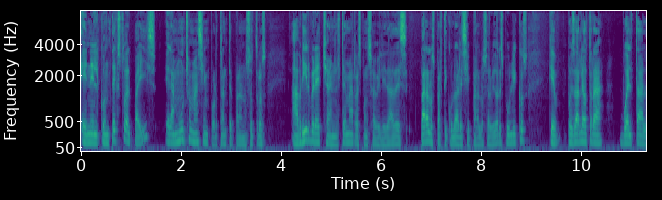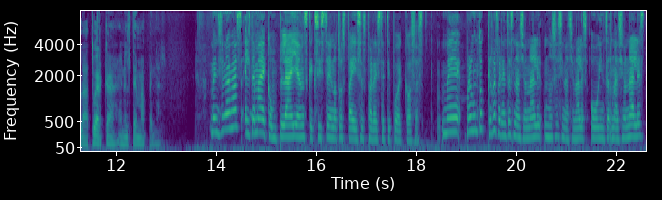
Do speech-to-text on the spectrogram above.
en el contexto del país era mucho más importante para nosotros abrir brecha en el tema de responsabilidades para los particulares y para los servidores públicos que pues darle otra vuelta a la tuerca en el tema penal. Mencionabas el tema de compliance que existe en otros países para este tipo de cosas. Me pregunto qué referentes nacionales, no sé si nacionales o internacionales,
